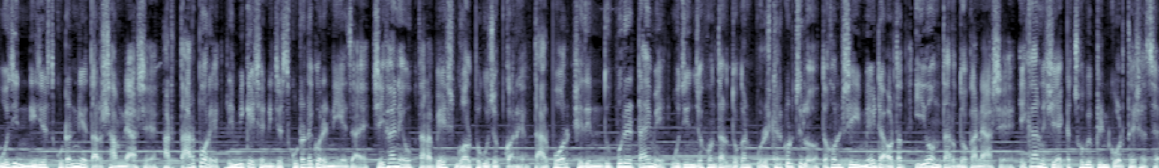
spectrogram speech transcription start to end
ওজিন নিজের স্কুটার নিয়ে তার সামনে আসে। আর তারপরে রিমিকে সে নিজের স্কুটারে করে নিয়ে যায়। সেখানেও তারা বেশ গল্প গুজব করে। তারপর সেদিন দুপুরের টাইমে উজিন যখন তার দোকান পরিষ্কার করছিল, তখন সেই মেয়েটা অর্থাৎ ইয়ন তার দোকানে আসে। এখানে সে একটা ছবি প্রিন্ট করতে এসেছে।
